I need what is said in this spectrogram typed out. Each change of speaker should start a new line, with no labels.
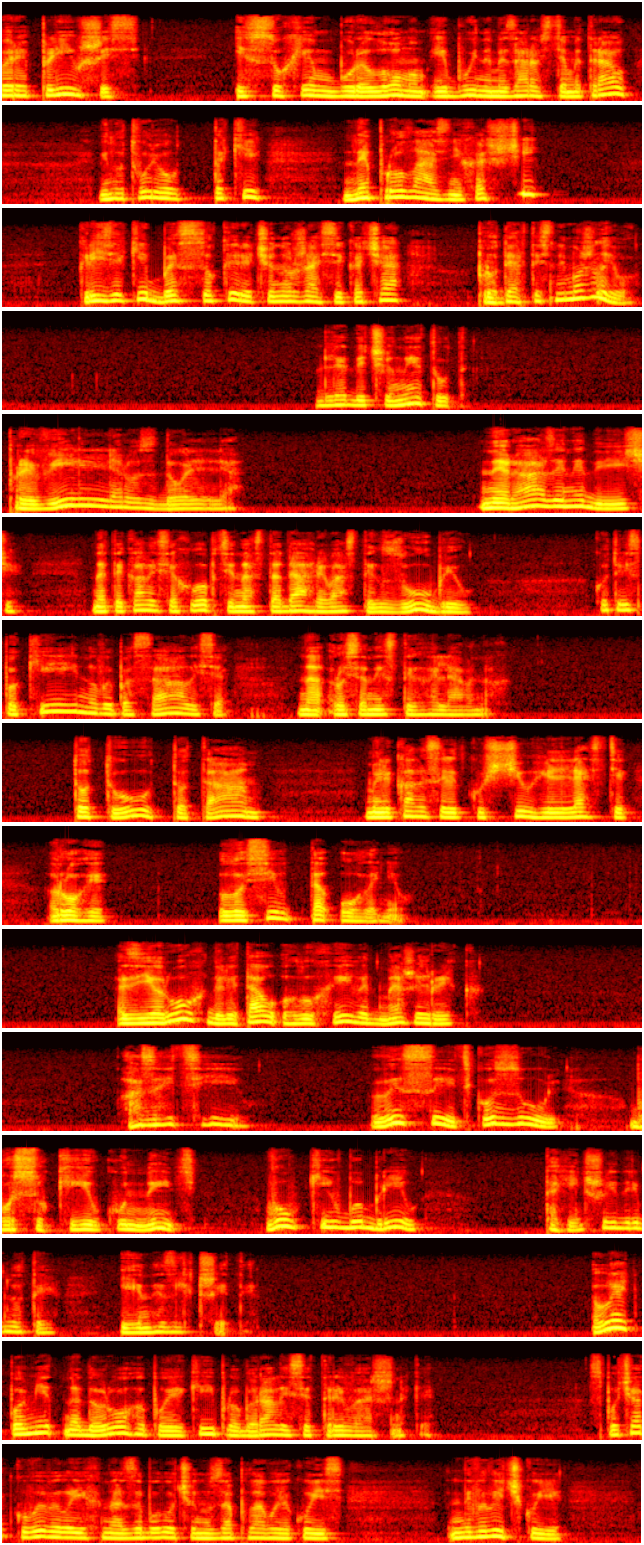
переплівшись із сухим буреломом і буйними заростями трав, він утворював такі непролазні хащі, крізь які без сокири чи ножа сікача продертись неможливо. Для дичини тут привілля роздолля. Не раз і не двічі натикалися хлопці на стада гривастих зубрів, котрі спокійно випасалися на росянистих галявинах. То тут, то там мелькали серед кущів гіллясті роги лосів та оленів. З ярух долітав глухий ведмежий рик. А зайців, лисиць, козуль, борсуків, куниць, вовків, бобрів та іншої дрібноти і не злічити. Ледь помітна дорога, по якій пробиралися три вершники. Спочатку вивела їх на заболочену заплаву якоїсь невеличкої,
